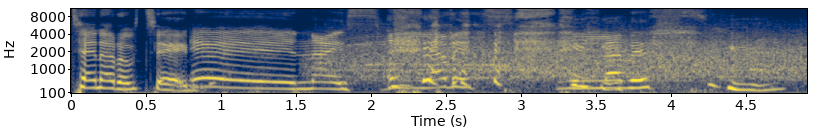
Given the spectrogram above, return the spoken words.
10 out of 10. Hey, nice. We love it. We love it.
